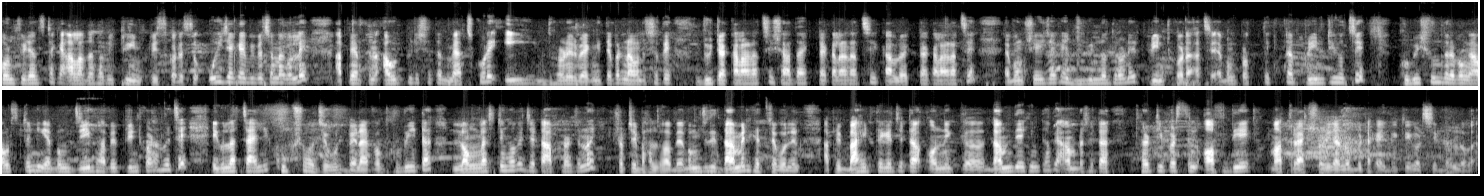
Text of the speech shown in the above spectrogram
কনফিডেন্সটাকে আলাদাভাবে একটু ইনক্রিজ করে। সো ওই জায়গায় বিবেচনা করলে আপনি আপনার আউটফিটের সাথে ম্যাচ করে এই ধরনের ব্যাগ নিতে পারেন। আমাদের সাথে দুইটা কালার আছে সাদা একটা কালার আছে কালো একটা কালার আছে এবং সেই জায়গায় বিভিন্ন ধরনের প্রিন্ট করা আছে এবং প্রত্যেকটা প্রিন্টই হচ্ছে খুবই সুন্দর এবং আউটস্ট্যান্ডিং এবং যেভাবে প্রিন্ট করা হয়েছে এগুলা চাইলে খুব সহজে উঠবে না এবং খুবই এটা লং লাস্টিং হবে যেটা আপনার জন্য সবচেয়ে ভালো হবে এবং যদি দামের ক্ষেত্রে বলেন আপনি বাহির থেকে যেটা অনেক দাম দিয়ে কিনতে হবে আমরা সেটা থার্টি পার্সেন্ট অফ দিয়ে মাত্র একশো নিরানব্বই টাকায় বিক্রি করছি। ধন্যবাদ।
